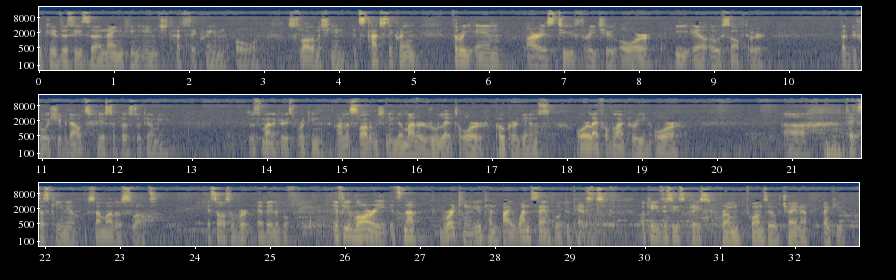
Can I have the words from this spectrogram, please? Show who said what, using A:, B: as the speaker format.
A: Okay, this is a 19 inch touch screen for slot machine. It's touch screen 3M RS232 or ELO software. But before we ship it out, you're supposed to tell me. This monitor is working on a slot machine, no matter roulette or poker games or Life of Luxury or uh, Texas Keno, some other slots. It's also available. If you worry it's not working, you can buy one sample to test. Okay, this is Cris from Guangzhou, China. Thank you.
